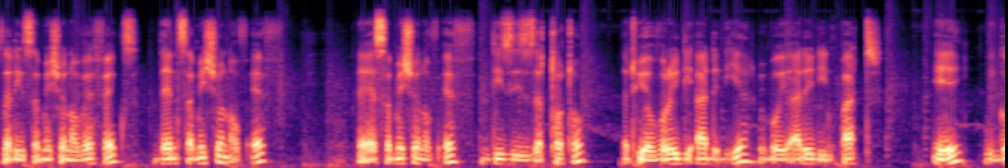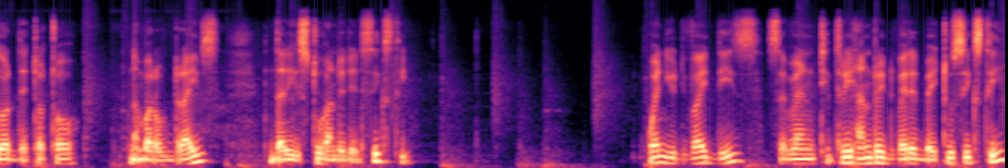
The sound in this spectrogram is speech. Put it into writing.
that is summation of fx then summation of f. Uh, summation of f this is a total that we have already added here. Remember we added in part a we got the total number of drives. That is 260 when you divide these 7300 divided by 260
